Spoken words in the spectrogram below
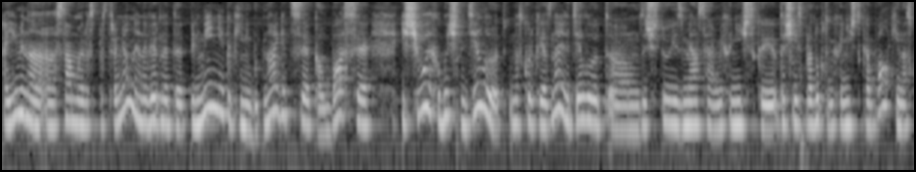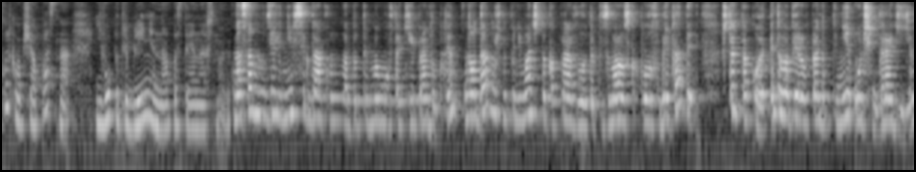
А именно э, самые распространенные, наверное, это пельмени, какие-нибудь наггетсы, колбасы. Из чего их обычно делают? Насколько я знаю, их делают э, зачастую из мяса механической, точнее, из продукта механической обвалки. И насколько вообще опасно его потребление на постоянной основе? На самом деле не всегда кладут ММО в такие продукты. Но да, нужно понимать, что, как правило, вот эта заморозка полуфабрикаты, что это такое? Это, во-первых, продукты не очень дорогие.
